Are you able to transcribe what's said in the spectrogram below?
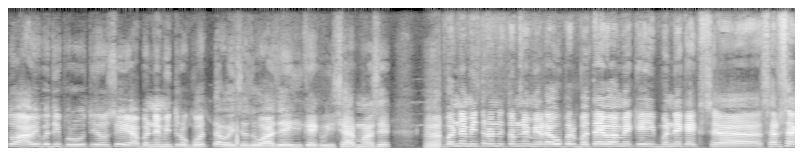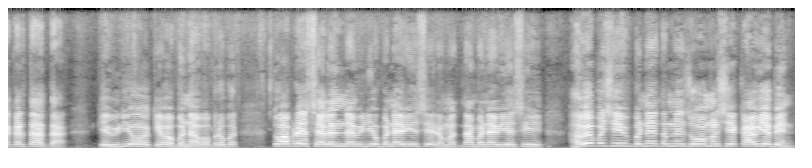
તો આવી બધી પ્રવૃત્તિઓ છે, આ બંને મિત્રો ગોતતા હોય છે. જો આજે એ કંઈક વિચારમાં છે બંને મિત્રોને તમને મેળા ઉપર બતાવ્યા અમે કે એ બંને કંઈક સરસા કરતા હતા કે વીડિયો કેવા બનાવવા, બરાબર? તો આપણે ચેલેન્જના વીડિયો બનાવીએ છીએ રમતના બનાવીએ છીએ. હવે પછી બંને તમને જોવા મળશે કાવ્યાબેન.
